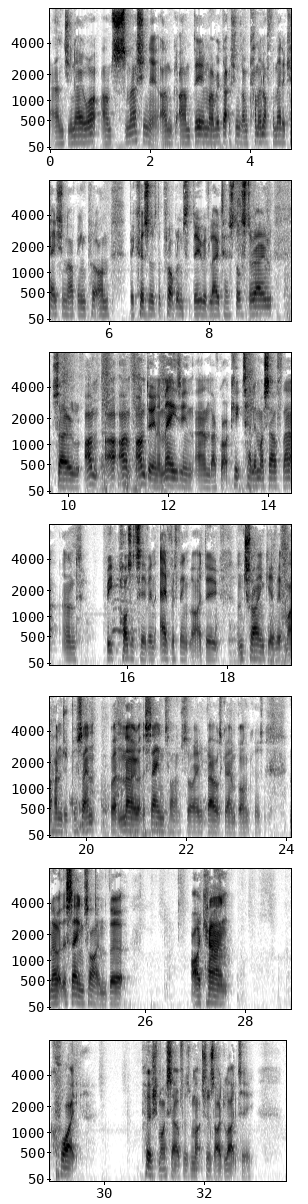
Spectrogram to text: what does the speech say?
And you know what? I'm smashing it. I'm I'm doing my reductions. I'm coming off the medication I've been put on because of the problems to do with low testosterone. So I'm I, I'm I'm doing amazing, and I've got to keep telling myself that and be positive in everything that I do and try and give it my hundred percent. But no, at the same time, sorry, Bell's going bonkers. No, at the same time that I can't quite push myself as much as I'd like to,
